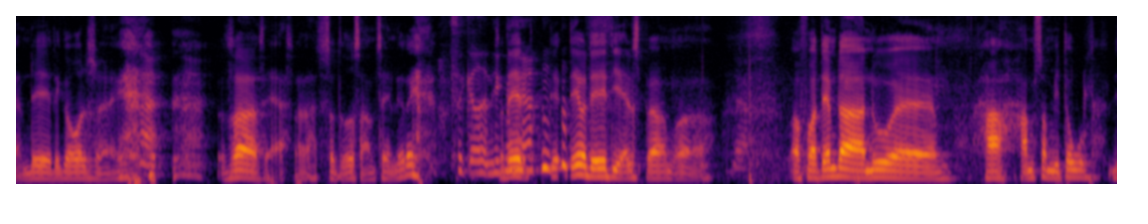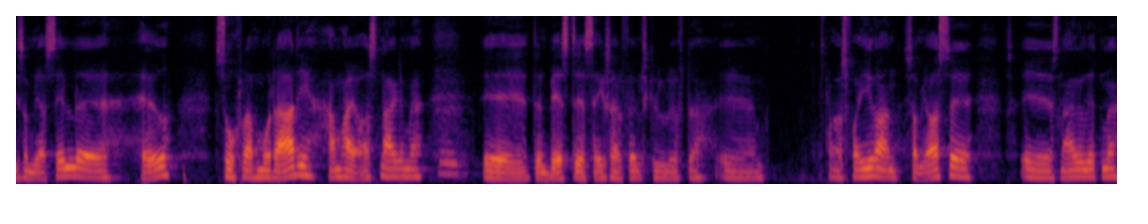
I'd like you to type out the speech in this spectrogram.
jamen det, det går desværre ikke. Nej, nej. Og så, ja, så, så døde samtalen lidt, ikke? Så gad han Så ikke det, mere. det, det er jo det, de alle spørger om. Og, Ja. og for dem, der nu øh, har ham som idol, ligesom jeg selv øh, havde, Sohrab Moradi, ham har jeg også snakket med. Mm. Øh, den bedste 96 kilo løfter. Øh, også fra Iran, som jeg også øh, øh, snakkede lidt med.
